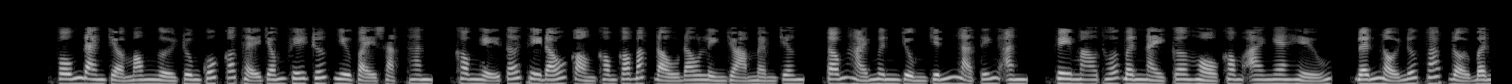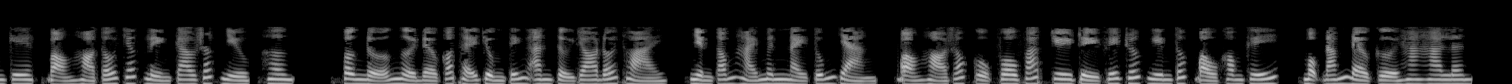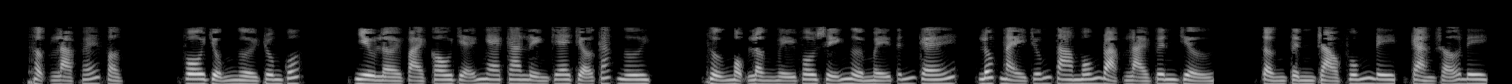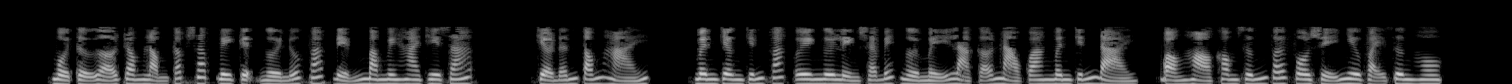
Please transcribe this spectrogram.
Vốn đang chờ mong người Trung Quốc có thể chống phía trước như vậy sạc thanh, không nghĩ tới thi đấu còn không có bắt đầu đâu liền dọa mềm chân, Tống Hải Minh dùng chính là tiếng Anh, phi mau thối bên này cơ hồ không ai nghe hiểu, đến nội nước Pháp đội bên kia, bọn họ tố chất liền cao rất nhiều, hơn. Phần nửa người đều có thể dùng tiếng Anh tự do đối thoại, nhìn Tống Hải Minh này túm dạng, bọn họ rốt cuộc vô pháp duy trì phía trước nghiêm túc bầu không khí, một đám đều cười ha ha lên. Thật là phế vật. Vô dụng người Trung Quốc. Nhiều lời vài câu dễ nghe ca liền che chở các ngươi. Thượng một lần Mỹ vô sĩ người Mỹ tính kế, lúc này chúng ta muốn đoạt lại vinh dự. Tận tình trào phúng đi, càng rỡ đi. Mùi tử ở trong lòng cấp sắp bi kịch người nước Pháp điểm 32 chia sát. Chờ đến Tống Hải, Minh chân chính phát uy ngươi liền sẽ biết người Mỹ là cỡ nào quan minh chính đại, bọn họ không xứng với vô sĩ như vậy xưng hô.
